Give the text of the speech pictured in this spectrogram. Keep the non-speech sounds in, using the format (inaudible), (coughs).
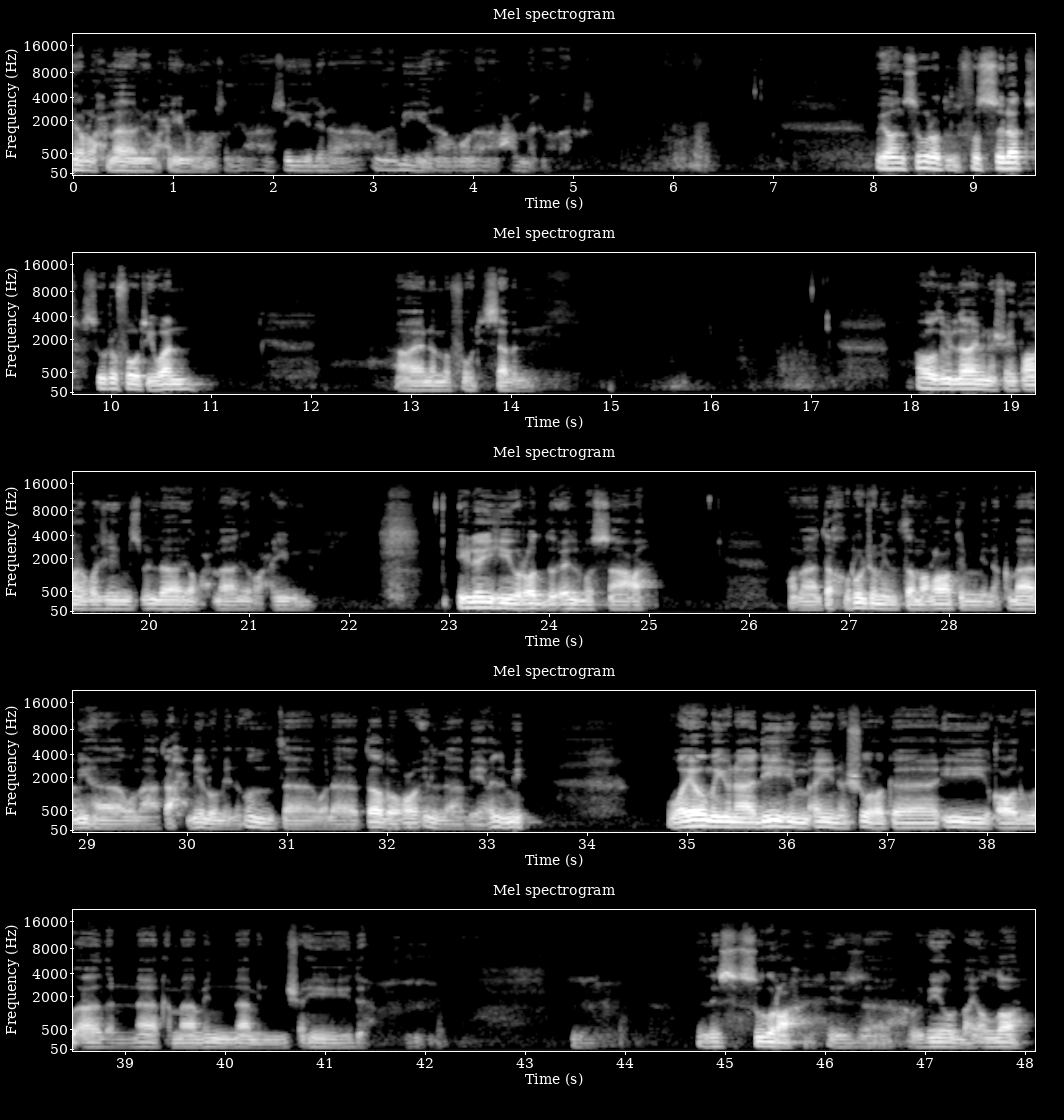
الله الرحمن الرحيم. اللهم صل على سيدنا ونبينا ومولانا محمد وبارك We are on Surah Al-Fussilat, Surah 41, ayah number 47. أعوذ بالله من الشيطان الرجيم بسم الله الرحمن الرحيم إليه يرد علم الساعة وما تخرج من ثمرات من أكمامها وما تحمل من أنثى ولا تضع إلا بعلمه. ويوم يناديهم أين شركائي؟ قالوا آذناك ما منا من شهيد. This surah is uh, revealed by Allah.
